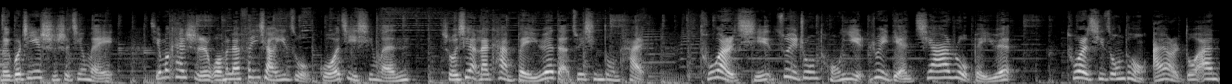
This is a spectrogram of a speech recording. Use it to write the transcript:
美国之音时事经纬节目开始，我们来分享一组国际新闻。首先来看北约的最新动态：土耳其最终同意瑞典加入北约。土耳其总统埃尔多安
